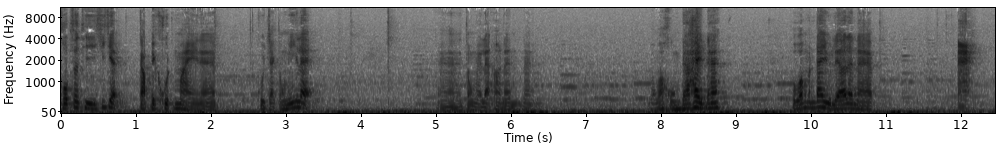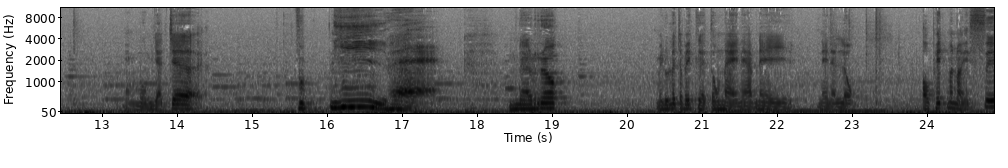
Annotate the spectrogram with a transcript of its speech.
ครบสักทีขี้เกียจกลับไปขุดใหม่นะครับขุดจากตรงนี้แหละอ่าตรงไหนแล้วเอานั่นนั่นบอกว่าคงได้นะผมว่ามันได้อยู่แล้วแหละนะครับอะแมงมุมอย่าเจอ นี่แหะนรก ไม่รู้เราจะไปเกิดตรงไหนนะครับในในนรก เอาเพชรมาหน่อยสิ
